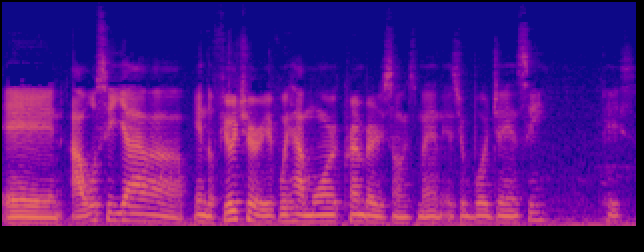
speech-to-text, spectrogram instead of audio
and I will see y'all in the future if we have more cranberry songs man. It's your boy JNC peace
